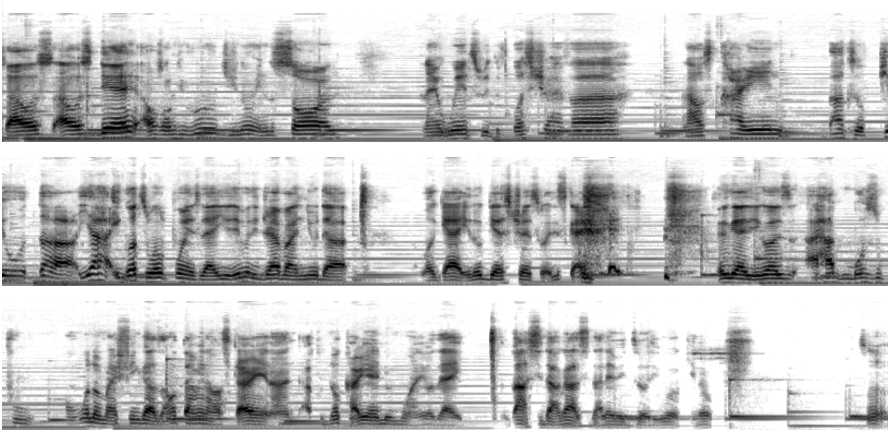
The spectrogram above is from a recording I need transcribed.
so I was I was there, I was on the road, you know, in the sun, and I went with the bus driver, and I was carrying bags of pure water. Yeah, it got to one point like even the driver knew that, well, guy, you don't get stressed for this guy. this guy because I had pull on one of my fingers at one time when I was carrying, and I could not carry anymore. And he was like, "Go and sit down, go and sit down, let me do the work," you know. So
